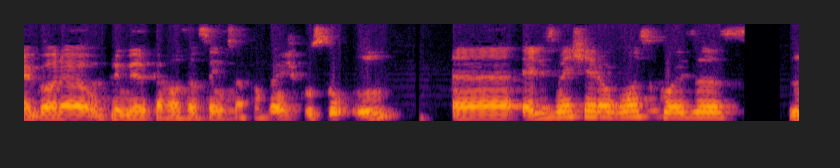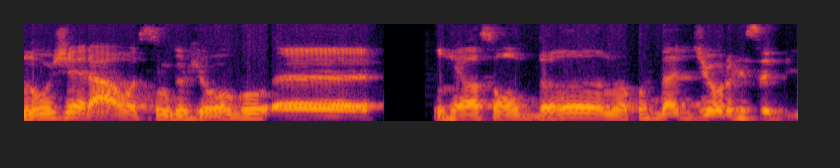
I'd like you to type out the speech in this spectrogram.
agora o primeiro carroça sempre são campeões de custo 1. Uh, ah, eles mexeram algumas coisas no geral assim do jogo, uh, em relação ao dano, a quantidade de ouro recebido.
